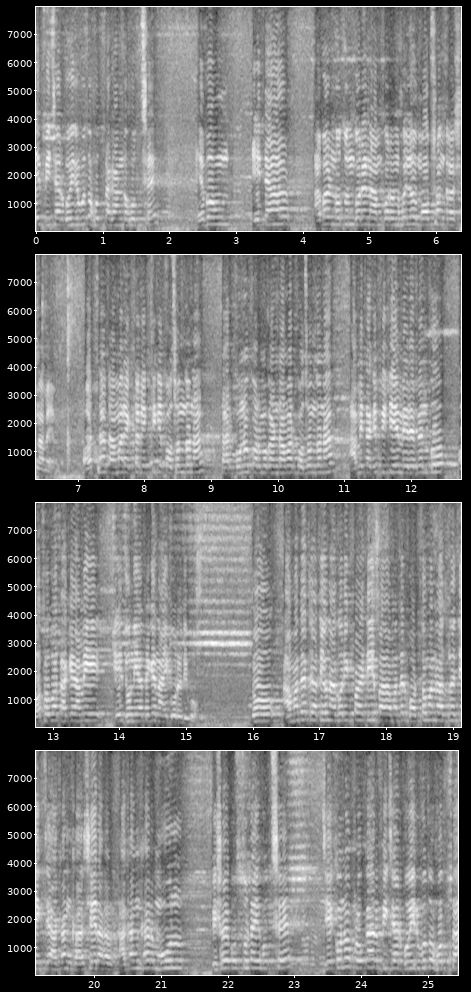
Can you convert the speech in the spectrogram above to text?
এই বিচার বহির্ভূত হত্যাকাণ্ড হচ্ছে এবং এটা আবার নতুন করে নামকরণ হইল মব সন্ত্রাস নামে। অর্থাৎ আমার একটা ব্যক্তিকে পছন্দ না, তার কোনো কর্মকাণ্ড আমার পছন্দ না, আমি তাকে পিটিয়ে মেরে ফেলব অথবা তাকে আমি এই দুনিয়া থেকে নাই করে দিব। তো আমাদের জাতীয় নাগরিক পার্টি বা আমাদের বর্তমান রাজনৈতিক যে আকাঙ্ক্ষা সেই আকাঙ্ক্ষার মূল বিষয়বস্তুটাই হচ্ছে যে কোনো প্রকার বিচার বহির্ভূত হত্যা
